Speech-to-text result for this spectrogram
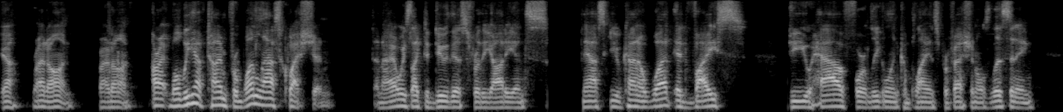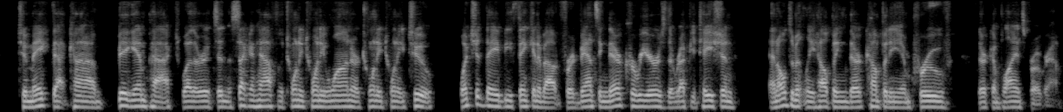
Yeah, right on. Right on. All right. Well, we have time for one last question. And I always like to do this for the audience and ask you kind of what advice do you have for legal and compliance professionals listening to make that kind of big impact, whether it's in the second half of 2021 or 2022? What should they be thinking about for advancing their careers, their reputation, and ultimately helping their company improve their compliance program?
